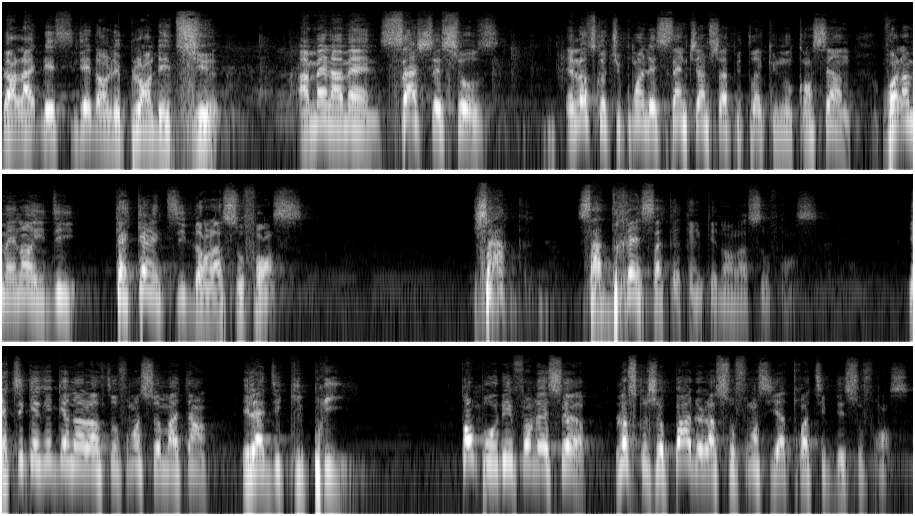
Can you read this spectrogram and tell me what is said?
dans la destinée, dans le plan de Dieu. Amen, amen. Sache ces choses. Et lorsque tu prends le cinquième chapitre qui nous concerne, voilà maintenant, il dit, quelqu'un est-il dans la souffrance? Jacques s'adresse à quelqu'un qui est dans la souffrance. Y a-t-il quelqu'un qui est dans la souffrance ce matin? Il a dit qu'il prie. Comme pour dire, frères et sœurs, lorsque je parle de la souffrance, il y a trois types de souffrances.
